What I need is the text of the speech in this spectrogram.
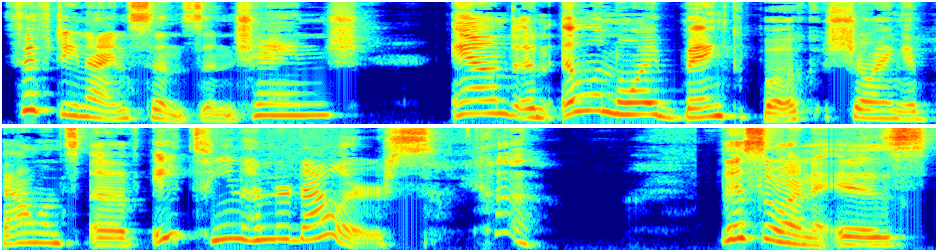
59 cents in change, and an Illinois bank book showing a balance of $1,800. Huh. This one is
